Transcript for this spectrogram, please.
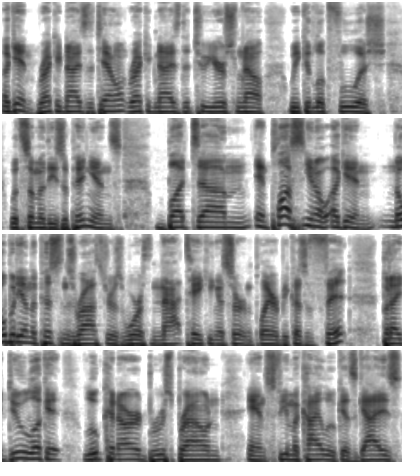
Again, recognize the talent, recognize that two years from now we could look foolish with some of these opinions. But, um, and plus, you know, again, nobody on the Pistons roster is worth not taking a certain player because of fit. But I do look at Luke Kennard, Bruce Brown, and Svi Mykhailiuk as guys,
